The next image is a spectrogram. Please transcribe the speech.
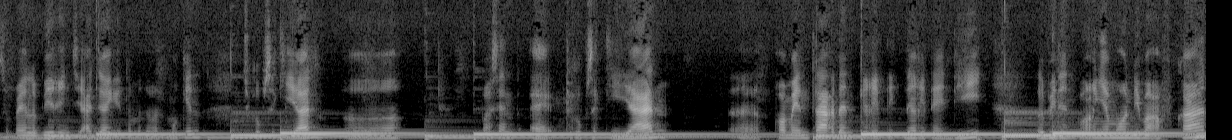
supaya lebih rinci aja gitu teman-teman. Mungkin cukup sekian uh, persen eh cukup sekian uh, komentar dan kritik dari Teddy. Lebih dan kurangnya mohon dimaafkan.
